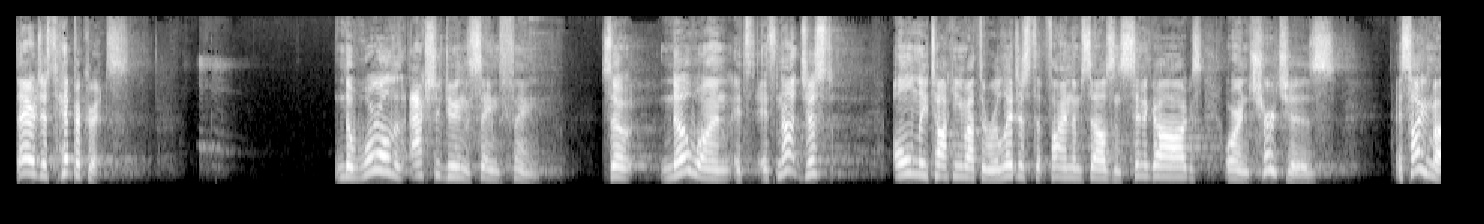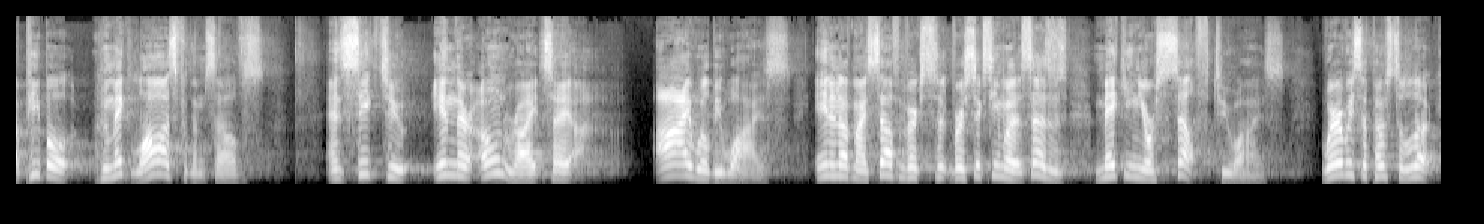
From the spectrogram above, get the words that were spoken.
they're just hypocrites. And the world is actually doing the same thing. So no one, it's, it's not just only talking about the religious that find themselves in synagogues or in churches. It's talking about people who make laws for themselves and seek to, in their own right, say, I will be wise. In and of myself, in verse, verse 16, what it says is making yourself too wise. Where are we supposed to look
